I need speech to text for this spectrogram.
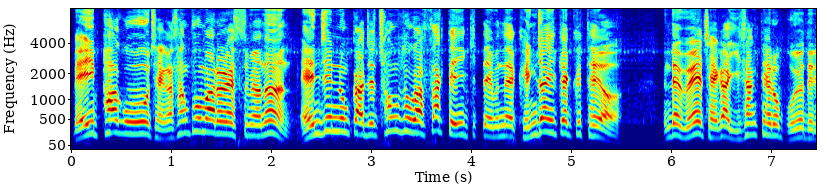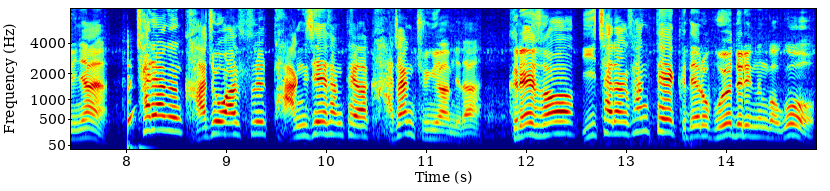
매입하고 제가 상품화를 했으면은 엔진룸까지 청소가 싹 돼 있기 때문에 굉장히 깨끗해요. 근데 왜 제가 이 상태로 보여드리냐? 차량은 가져왔을 당시의 상태가 가장 중요합니다. 그래서 이 차량 상태 그대로 보여드리는 거고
